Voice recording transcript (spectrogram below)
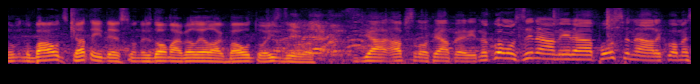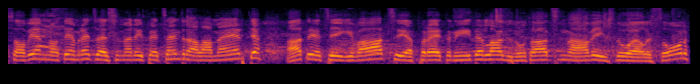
nu, nu, baudu skatīties, un es domāju, vēl lielāku baudu to izdzīvot. Jā, absolūti jāpērīt. Nu, ko mums zinām, ir pusfināli, ko mēs vēl vienu no tiem redzēsim arī pie centrālā mērķa. Attiecīgi Vācija pret Nīderlandi, nu tāds nāvīgs duelis. Un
